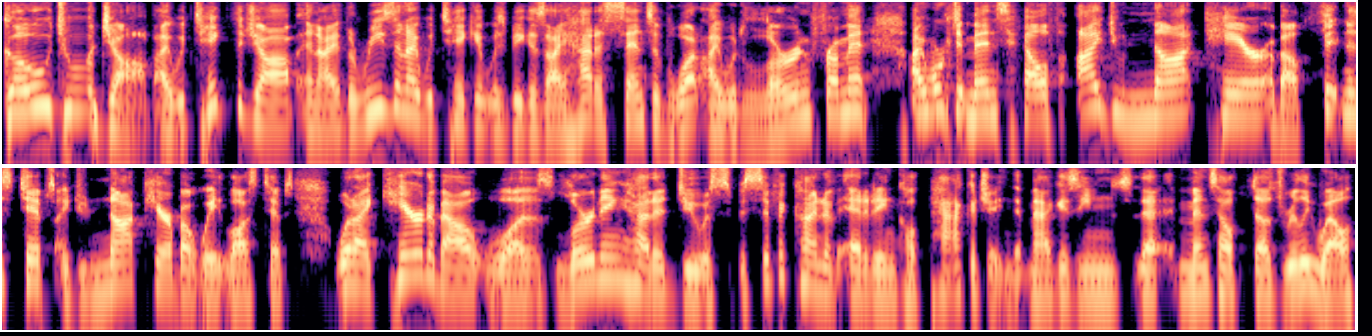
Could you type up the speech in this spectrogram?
go to a job. I would take the job and I the reason I would take it was because I had a sense of what I would learn from it. I worked at Men's Health. I do not care about fitness tips. I do not care about weight loss tips. What I cared about was learning how to do a specific kind of editing called packaging that magazines that Men's Health does really well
